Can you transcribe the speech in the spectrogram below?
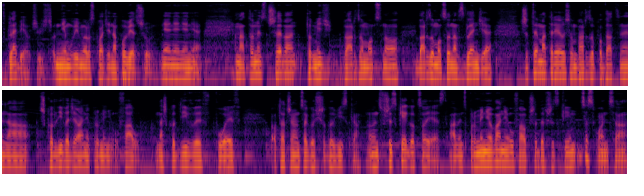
W glebie oczywiście. Nie mówimy o rozkładzie na powietrzu. Nie, nie, nie, nie. Natomiast trzeba to mieć bardzo mocno, bardzo mocno na względzie, że te materiały są bardzo podatne na szkodliwe działanie promieni UV, na szkodliwy wpływ otaczającego środowiska, no więc wszystkiego, co jest. A więc promieniowanie UV przede wszystkim ze słońca,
